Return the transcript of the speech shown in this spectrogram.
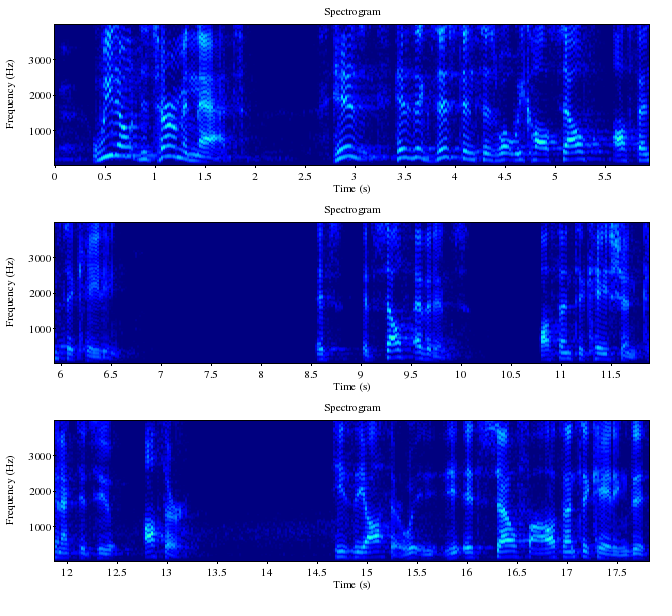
Amen. We don't determine that. His, his existence is what we call self authenticating. It's, it's self evident authentication connected to author. He's the author. It's self authenticating.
